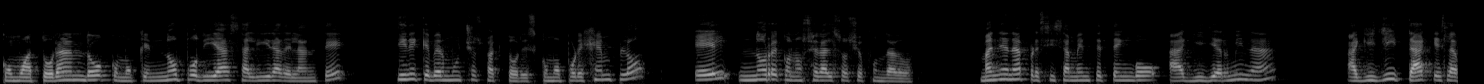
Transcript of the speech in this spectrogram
como atorando, como que no podía salir adelante, tiene que ver muchos factores, como por ejemplo el no reconocer al socio fundador. Mañana precisamente tengo a Guillermina, a Guillita, que es la,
